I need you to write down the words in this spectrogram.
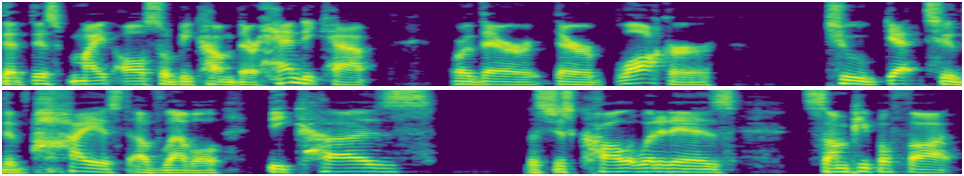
that this might also become their handicap or their their blocker to get to the highest of level because let's just call it what it is. Some people thought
